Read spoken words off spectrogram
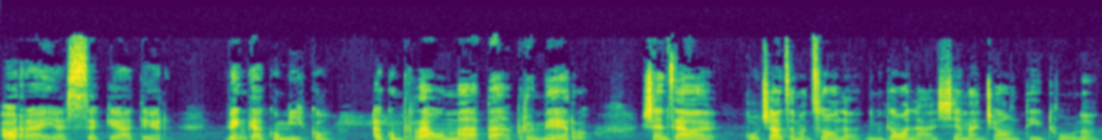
Ahora ya sé qué hacer. Venga conmigo a comprar un mapa primero。现在我知道怎么做了，你们跟我来，先买张地图了。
